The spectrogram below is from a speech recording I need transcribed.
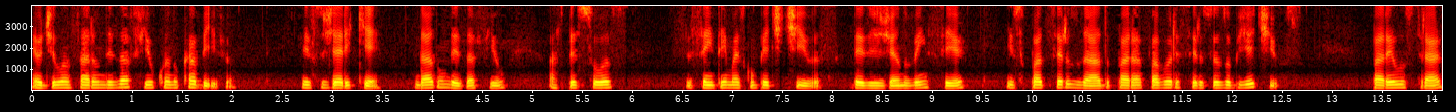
é o de lançar um desafio quando cabível. Ele sugere que, dado um desafio, as pessoas se sentem mais competitivas, desejando vencer. Isso pode ser usado para favorecer os seus objetivos. Para ilustrar,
